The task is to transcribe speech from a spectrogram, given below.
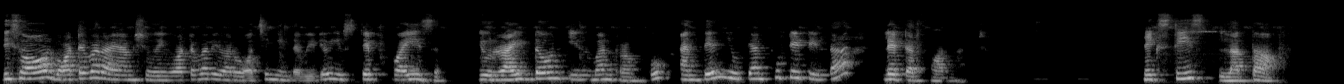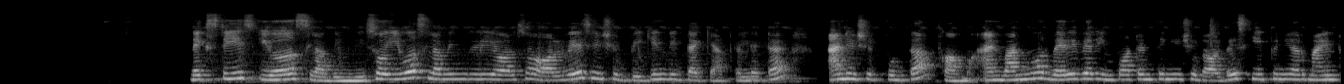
This all, whatever I am showing, whatever you are watching in the video, you stepwise you write down in one rough book and then you can put it in the letter format. Next is Lata. Next is yours lovingly. So yours lovingly also always you should begin with the capital letter and you should put the comma. And one more very, very important thing you should always keep in your mind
